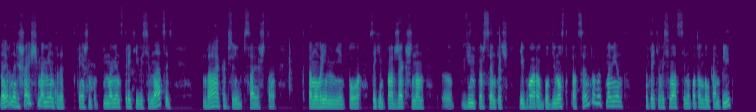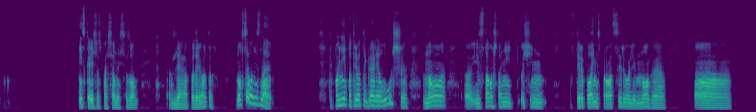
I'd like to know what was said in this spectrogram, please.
наверное, решающий момент, это, конечно, момент с третьей 18, да, как сегодня писали, что к тому времени по всяким проджекшенам win percentage Ягуаров был 90% в этот момент, на третьем 18, но потом был комплит. И, скорее всего, спасенный сезон для патриотов. Но в целом не знаю. Как по мне, патриоты играли лучше, но э, из-за того, что они очень в первой половине спровоцировали много э,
